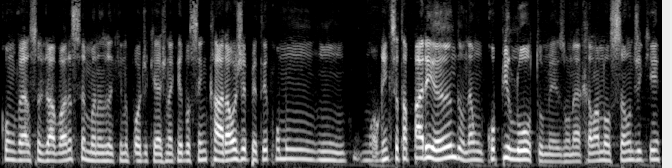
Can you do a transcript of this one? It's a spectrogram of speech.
conversa já há várias semanas aqui no podcast, né? Que é você encarar o GPT como um, um alguém que você está pareando, né? Um copiloto mesmo, né? Aquela noção de que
